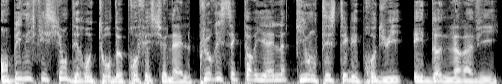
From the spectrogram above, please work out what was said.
en bénéficiant des retours de professionnels plurisectoriels qui ont testé les produits et donnent leur avis.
